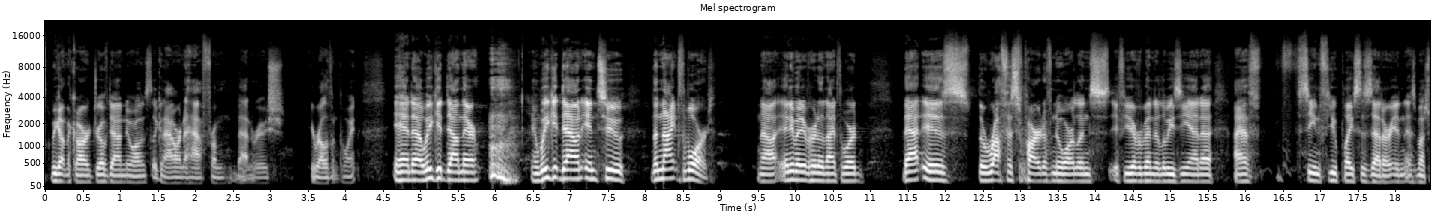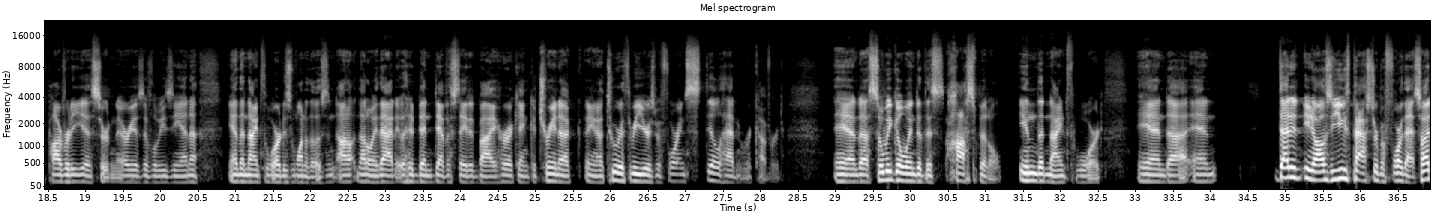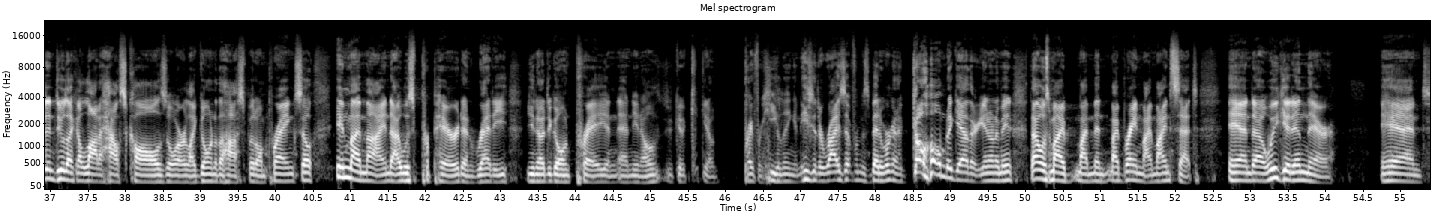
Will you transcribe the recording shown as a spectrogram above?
we got in the car, drove down New Orleans, like an hour and a half from Baton Rouge, irrelevant point. And uh, we get down there, and we get down into the Ninth Ward. Now, anybody ever heard of the Ninth Ward? That is the roughest part of New Orleans. If you've ever been to Louisiana, I have seen few places that are in as much poverty as certain areas of Louisiana, and the Ninth Ward is one of those. And not only that, it had been devastated by Hurricane Katrina, you know, two or three years before, and still hadn't recovered. And uh, so we go into this hospital in the Ninth Ward, and uh, and I didn't, you know, I was a youth pastor before that, so I didn't do like a lot of house calls or like going to the hospital and praying. So in my mind, I was prepared and ready, you know, to go and pray and and you know, you know, pray for healing. And he's going to rise up from his bed, and we're going to go home together. You know what I mean? That was my my my brain, my mindset. And uh, we get in there, and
